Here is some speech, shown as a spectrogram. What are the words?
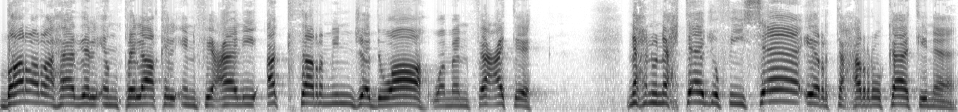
ضرر هذا الانطلاق الانفعالي أكثر من جدواه ومنفعته. نحن نحتاج في سائر تحركاتنا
